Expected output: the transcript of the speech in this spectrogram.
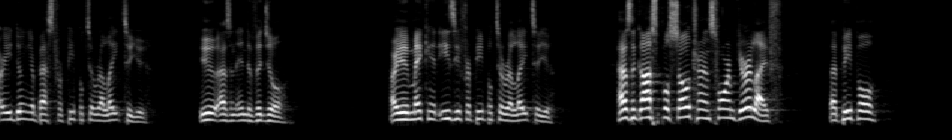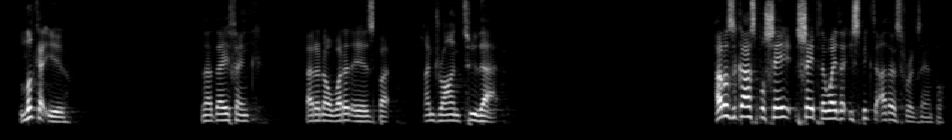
are you doing your best for people to relate to you? You as an individual. Are you making it easy for people to relate to you? Has the gospel so transformed your life that people look at you and that they think, I don't know what it is, but I'm drawn to that? How does the gospel shape the way that you speak to others, for example?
